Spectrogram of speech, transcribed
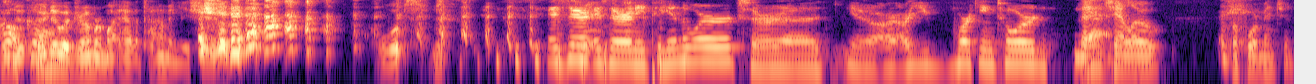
Who, Oh, knew, cool. who knew a drummer might have a timing issue? Whoops. Is there is there an EP in the works, or uh, you know, are, are you working toward? That Yeah. cello before mentioned.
